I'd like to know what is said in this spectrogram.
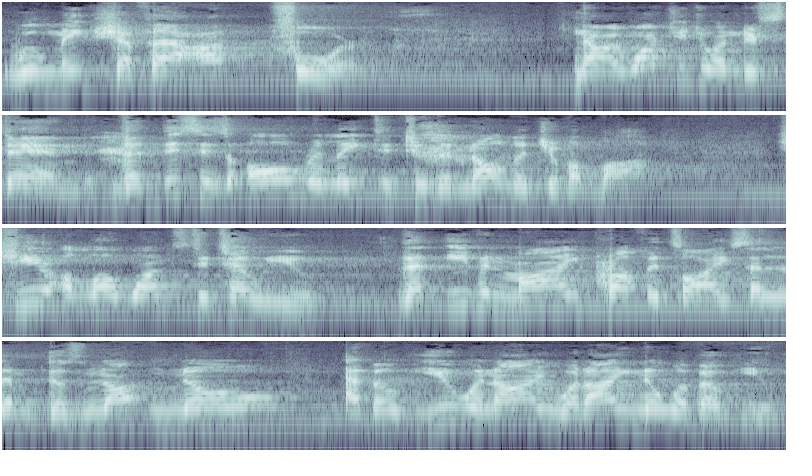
will make shafa'ah for. Now I want you to understand that this is all related to the knowledge of Allah. Here Allah wants to tell you that even my Prophet does not know about you and I what I know about you.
